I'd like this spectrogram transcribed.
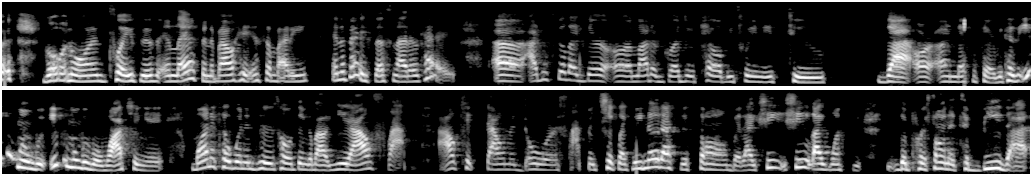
going on places and laughing about hitting somebody in the face. That's not okay. Uh, I just feel like there are a lot of grudges held between these two that are unnecessary because even when we even when we were watching it, Monica went into this whole thing about yeah, I'll slap, I'll kick down the door, slap a chick. Like we know that's the song, but like she she like wants the persona to be that,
